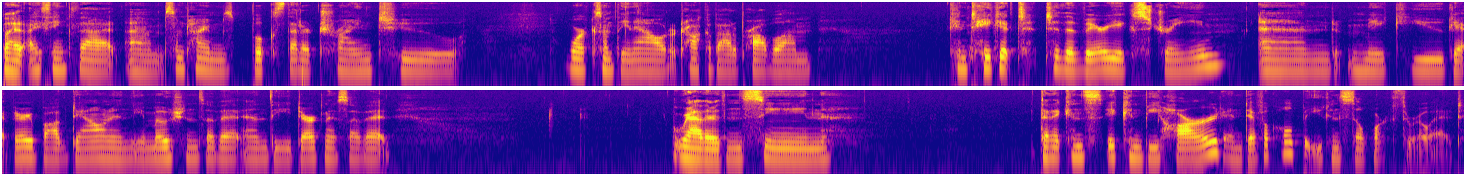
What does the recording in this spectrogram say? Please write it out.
but I think that um, sometimes books that are trying to work something out or talk about a problem can take it to the very extreme and make you get very bogged down in the emotions of it and the darkness of it rather than seeing that it can it can be hard and difficult but you can still work through it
